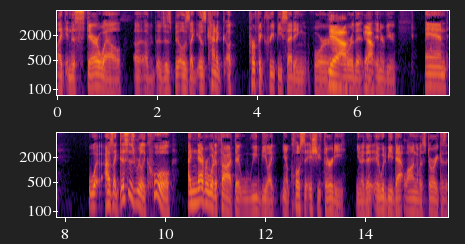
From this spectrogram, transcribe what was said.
like in the stairwell of, of this. It was like it was kind of a perfect creepy setting for Yeah, for the, yeah. the interview, and what I was like, this is really cool. I never would have thought that we'd be like, you know, close to issue 30, you know, that it would be that long of a story. Cause,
